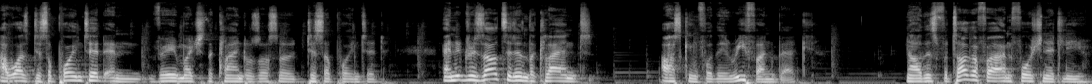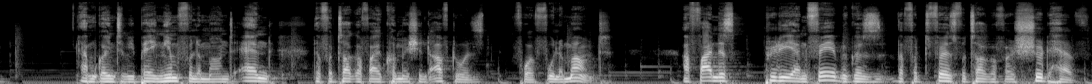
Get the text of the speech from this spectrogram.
I was disappointed, and very much the client was also disappointed. And it resulted in the client asking for their refund back. Now, this photographer, unfortunately, I'm going to be paying him full amount and the photographer I commissioned afterwards for a full amount. I find this pretty unfair because the first photographer should have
